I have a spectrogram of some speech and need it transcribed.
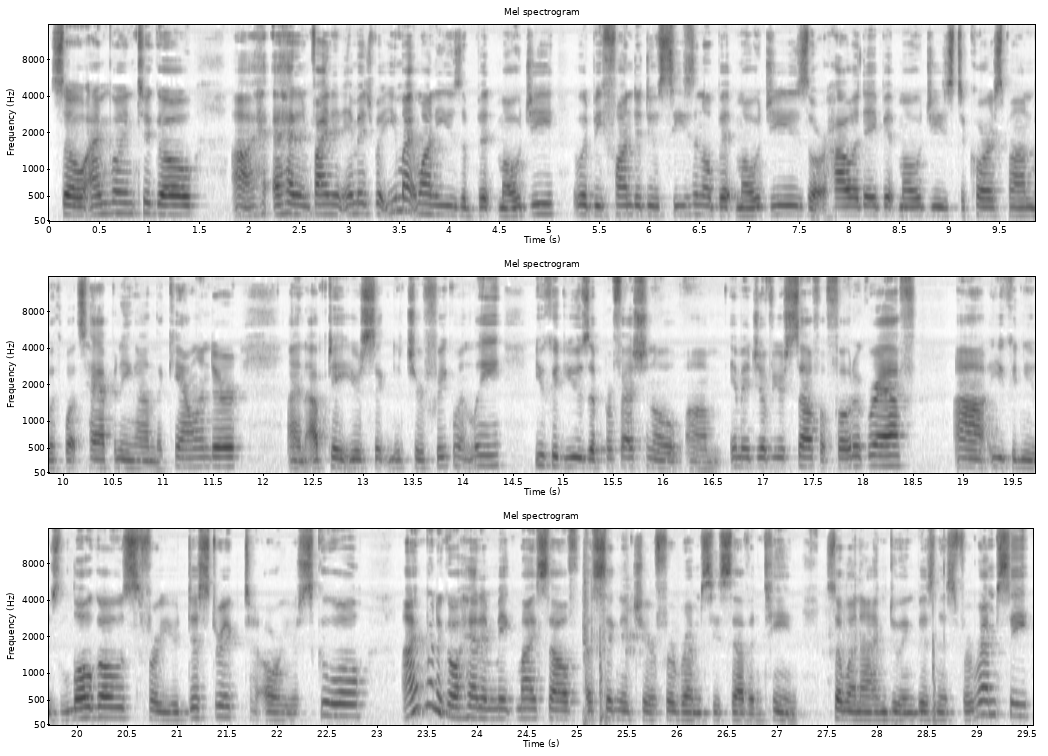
So I'm going to go uh, ahead and find an image, but you might want to use a Bitmoji. It would be fun to do seasonal Bitmojis or holiday Bitmojis to correspond with what's happening on the calendar and update your signature frequently. You could use a professional um, image of yourself, a photograph. Uh, you can use logos for your district or your school. I'm going to go ahead and make myself a signature for REMC 17. So when I'm doing business for REMC,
